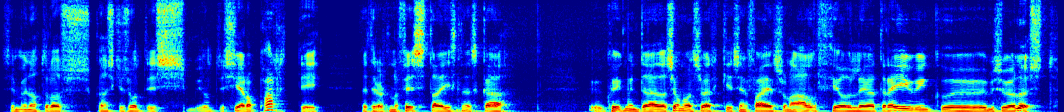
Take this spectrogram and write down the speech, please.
sem er náttúrulega kannski svolítið, svolítið sér á parti þetta er svona fyrsta íslenska kvikmynda eða sjónvarsverki sem fær svona alþjóðlega dreifingu um svo að löst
